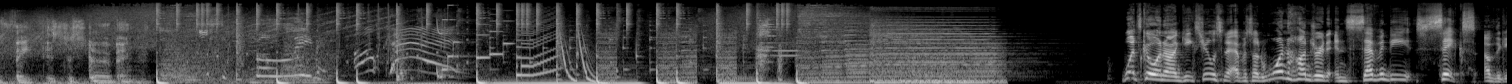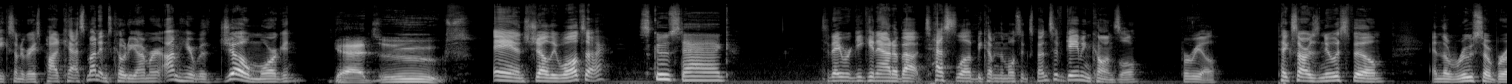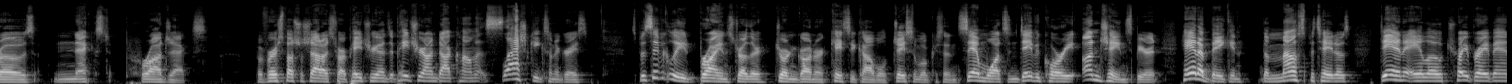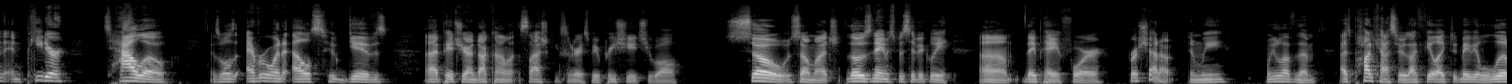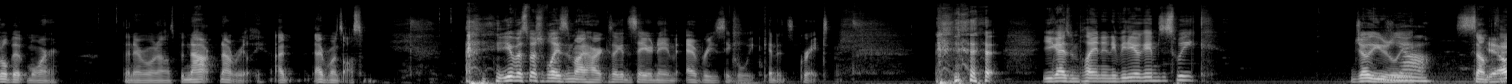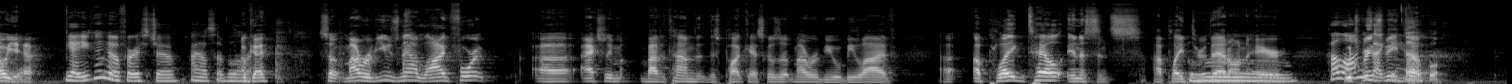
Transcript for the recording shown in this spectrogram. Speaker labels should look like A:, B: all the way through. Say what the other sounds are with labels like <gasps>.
A: of fate is disturbing.
B: Believe it. Okay.
C: What's going on, geeks? You're listening to episode 176 of the Geeks Under Grace podcast. My name's Cody Armour. I'm here with Joe Morgan
D: Gadzooks.
C: and Shelly Walter.
E: Skoostag.
C: Today we're geeking out about Tesla becoming the most expensive gaming console, for real, Pixar's newest film, and the Russo Bros' next project. But first, special shout outs to our Patreons at patreon.com slash geeks under grace. Specifically, Brian Struther, Jordan Garner, Casey Cobble, Jason Wilkerson, Sam Watson, David Corey, Unchained Spirit, Hannah Bacon, The Mouse Potatoes, Dan Alo, Trey Braban, and Peter Tallow, as well as everyone else who gives at patreon.com slash geeks grace. We appreciate you all so so much. Those names specifically, um, they pay for for a shout out, and we we love them as podcasters. I feel like maybe a little bit more than everyone else, but not not really. I, everyone's awesome. <laughs> you have a special place in my heart because I get to say your name every single week, and it's great. <laughs> you guys been playing any video games this week? Joe usually
E: Yeah.
C: something.
D: Yeah, oh yeah.
E: Yeah, you can go first, Joe. I also have a lot.
D: Okay. So my review's now live for it. Uh, actually, by the time that this podcast goes up, my review will be live. Uh, a Plague Tale: Innocence. I played through that on air.
E: How long
D: Which
E: is
D: brings
E: that
D: me
E: game?
D: to-.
